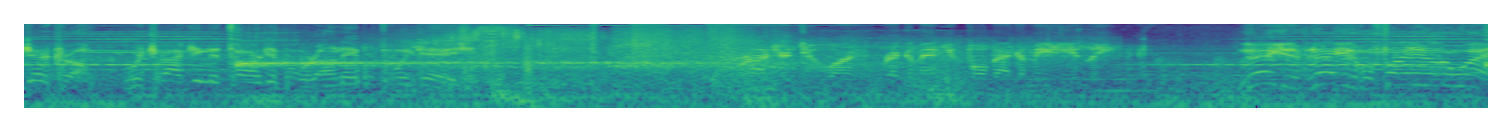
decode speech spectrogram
Scarecrow, we're tracking the target, but we're unable to engage. Roger, 2-1. Recommend you pull back immediately. Negative, negative, we'll find another way.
